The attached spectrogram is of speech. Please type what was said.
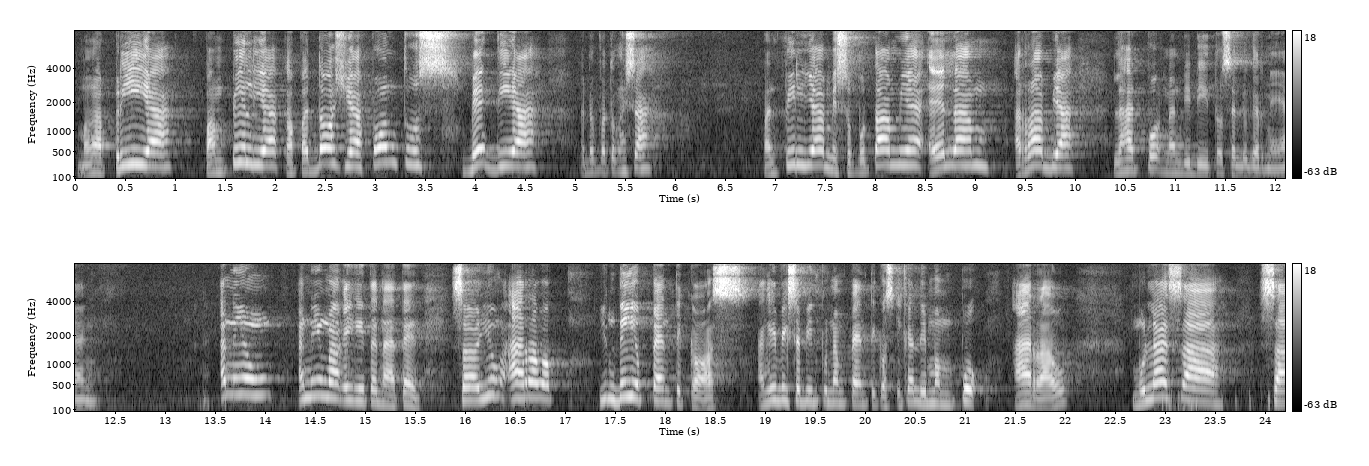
mga Priya, Pampilya, Cappadocia, Pontus, Media, ano pa itong isa? Pampilya, Mesopotamia, Elam, Arabia, lahat po nandito sa lugar na yan. Ano yung, ano yung makikita natin? So, yung araw yung day of Pentecost, ang ibig sabihin po ng Pentecost, ikalimampu araw, mula sa sa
